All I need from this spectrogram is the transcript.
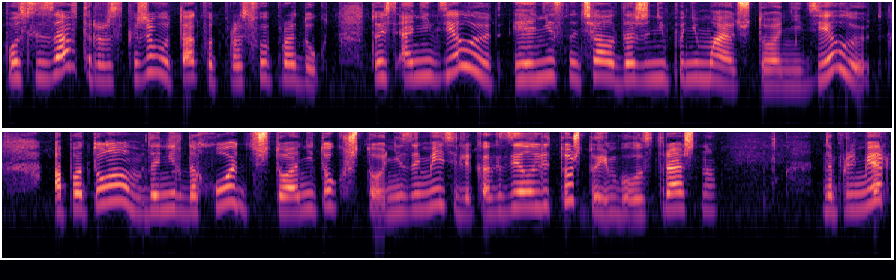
Послезавтра расскажи вот так вот про свой продукт. То есть они делают, и они сначала даже не понимают, что они делают, а потом до них доходит, что они только что не заметили, как сделали то, что им было страшно. Например,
